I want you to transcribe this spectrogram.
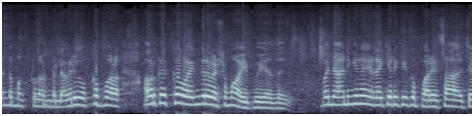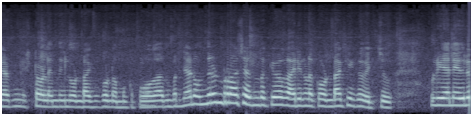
രണ്ട് മക്കളുണ്ടല്ലോ അവരൊക്കെ അവർക്കൊക്കെ ഭയങ്കര വിഷമമായിപ്പോയി അത്. അപ്പോൾ ഞാനിങ്ങനെ ഇടയ്ക്കിടയ്ക്കൊക്കെ പറയും സാ ചേട്ടന് ഇഷ്ടമുള്ള എന്തെങ്കിലും ഉണ്ടാക്കിക്കൊണ്ട് നമുക്ക് പോകാമെന്ന് പറഞ്ഞ്. ഞാൻ ഒന്ന് രണ്ട് പ്രാവശ്യം എന്തൊക്കെയോ കാര്യങ്ങളൊക്കെ ഉണ്ടാക്കിയൊക്കെ വെച്ചു. പുള്ളി ഞാൻ ഇതിൽ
